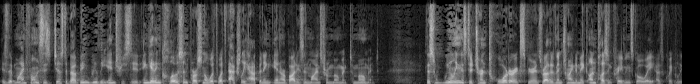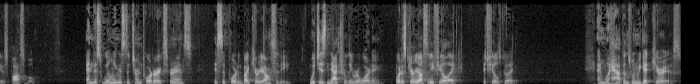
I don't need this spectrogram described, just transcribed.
is that mindfulness is just about being really interested in getting close and personal with what's actually happening in our bodies and minds from moment to moment this willingness to turn toward our experience rather than trying to make unpleasant cravings go away as quickly as possible. And this willingness to turn toward our experience is supported by curiosity, which is naturally rewarding. What does curiosity feel like? It feels good. And what happens when we get curious?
